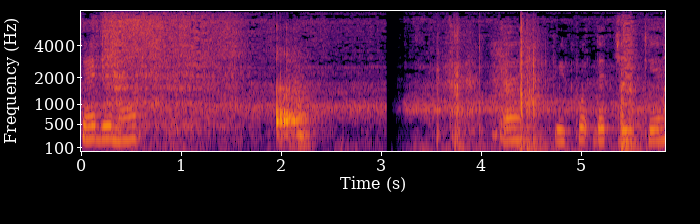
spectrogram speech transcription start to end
seven up. Then we put the chicken.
